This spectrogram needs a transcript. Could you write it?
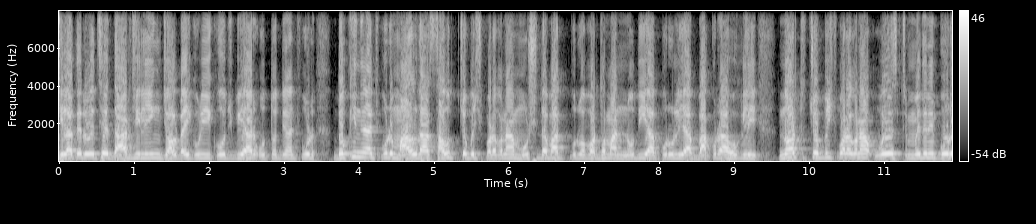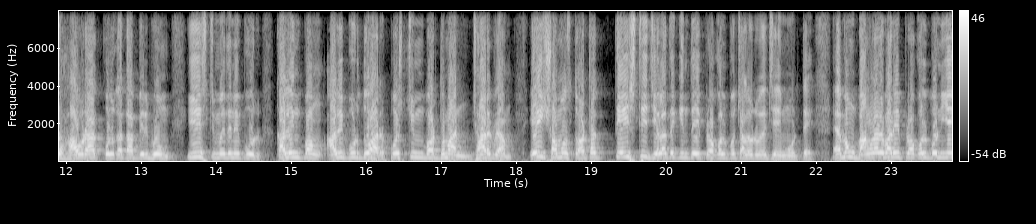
জেলাতে রয়েছে। দার্জিলিং, জলপাইগুড়ি, কোচবিহার, উত্তর দিনাজপুর, দক্ষিণ দিনাজপুর, মালদা, সাউথ চব্বিশ পরগনা, মুর্শিদাবাদ, পূর্ব বর্ধমান, নদিয়া, পুরুলিয়া, বাঁকুড়া, হুগলি, নর্থ চব্বিশ পরগনা, ওয়েস্ট মেদিনীপুর, হাওড়া, কলকাতা, বীরভূম, ইস্ট মেদিনীপুর, কালিম্পং, আলিপুরদুয়ার, পশ্চিম বর্ধমান, ঝাড়গ্রাম। এই সমস্ত অর্থাৎ তেইশটি জেলাতে কিন্তু এই প্রকল্প চালু রয়েছে এই মুহূর্তে। এবং বাংলার বাড়ির প্রকল্প নিয়ে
